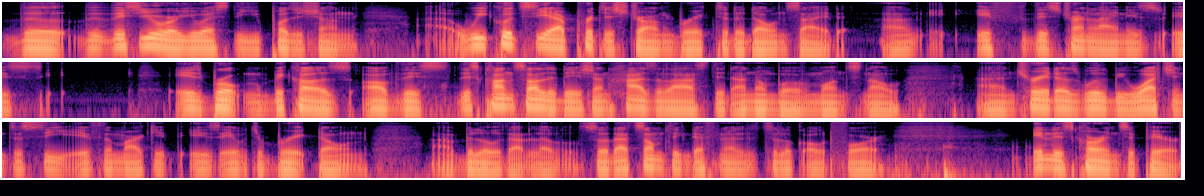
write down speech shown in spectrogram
the, the this euro USD position uh, we could see a pretty strong break to the downside um, if this trend line is is is broken because of this this consolidation has lasted a number of months now. And traders will be watching to see if the market is able to break down uh, below that level. So that's something definitely to look out for in this currency pair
